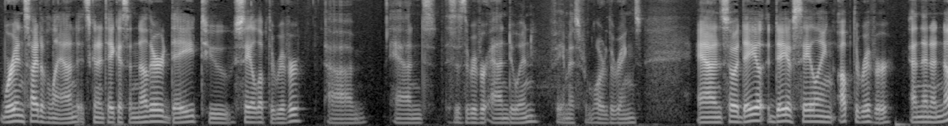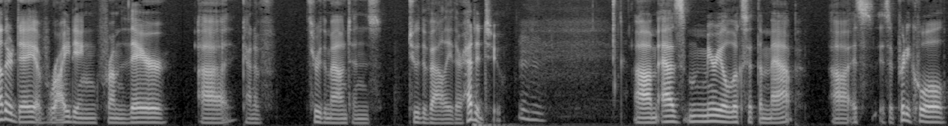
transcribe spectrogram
we're inside of land. It's going to take us another day to sail up the river. Um, and this is the River Anduin, famous from Lord of the Rings. And so a day a day of sailing up the river, and then another day of riding from there, uh, kind of through the mountains to the valley they're headed to. Um, as Miriel looks at the map, uh, it's it's a pretty cool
